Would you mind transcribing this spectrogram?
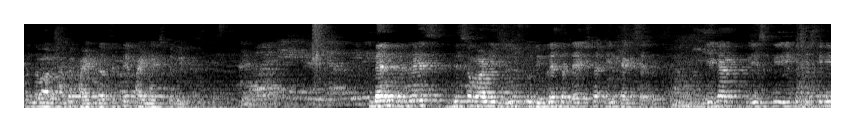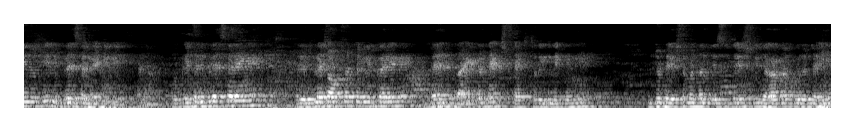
मतलब आप यहाँ पे फाइंड कर सकते हैं फाइंड नेक्स्ट पे क्लिक कर सकते हैं। Then replace this command is used to replace the text in excel. ये क्या, इसकी, ये किस के लिए होती है? रिप्लेस करने के लिए, है ना? तो कैसे रिप्लेस करेंगे? रिप्लेस ऑप्शन पे क्लिक करेंगे then write the text text लिखेंगे। जो टेक्स्ट मतलब जिस टेक्स्ट की जगह पे आपको जो चाहिए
